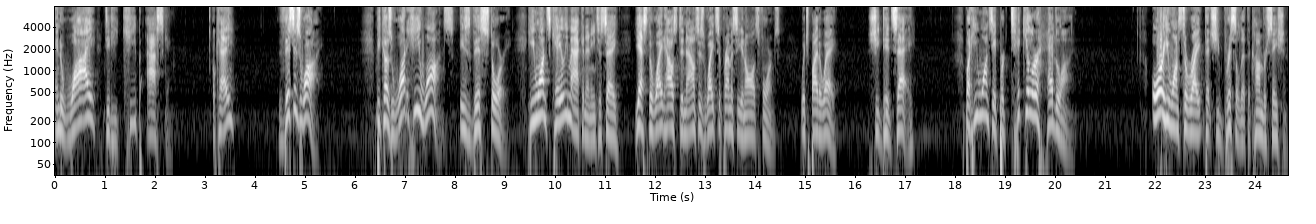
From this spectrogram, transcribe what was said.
And why did he keep asking? Okay? This is why. Because what he wants is this story. He wants Kayleigh McEnany to say, yes, the White House denounces white supremacy in all its forms, which, by the way, she did say. But he wants a particular headline. Or he wants to write that she bristled at the conversation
